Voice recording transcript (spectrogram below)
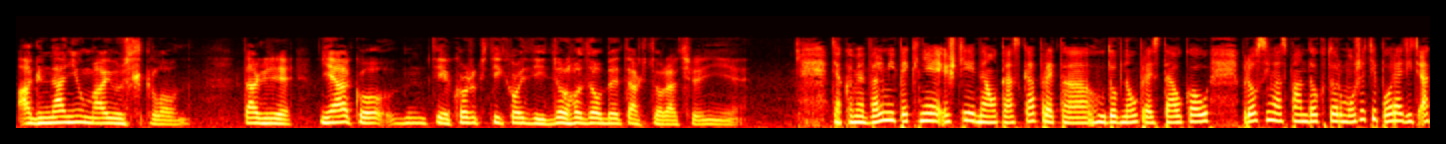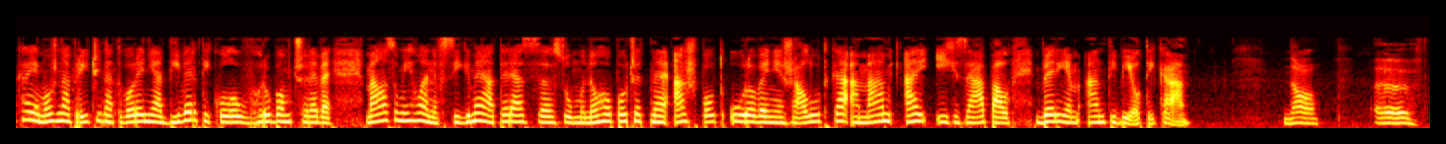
ak na ňu majú sklon. Takže nejako tie kortikoidy dlhodobé, tak to radšej nie. Ďakujeme veľmi pekne. Ešte jedna otázka pred eh, hudobnou prestávkou. Prosím vás, pán doktor, môžete poradiť, aká je možná príčina tvorenia divertikulov v hrubom čreve? Mala som ich len v sigme a teraz eh, sú mnohopočetné až pod úroveň žalúdka a mám aj ich zápal. Beriem antibiotika. No, eh, v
